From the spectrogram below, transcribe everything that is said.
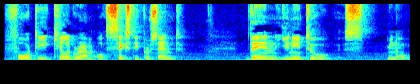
40 kilogram of 60%, then you need to, you know,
